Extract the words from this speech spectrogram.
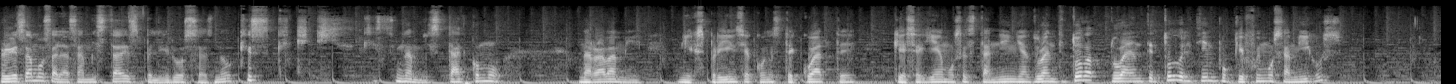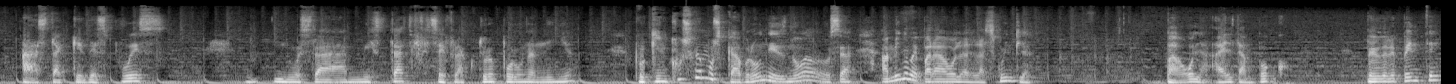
regresamos a las amistades peligrosas, ¿no? ¿Qué es, es una amistad? ¿Cómo narraba mi, mi experiencia con este cuate? que seguíamos a esta niña durante, toda, durante todo el tiempo que fuimos amigos, hasta que después nuestra amistad se fracturó por una niña. Porque incluso éramos cabrones, ¿no? O sea, a mí no me paraba la, la escuincla. Paola, a él tampoco. Pero de repente,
